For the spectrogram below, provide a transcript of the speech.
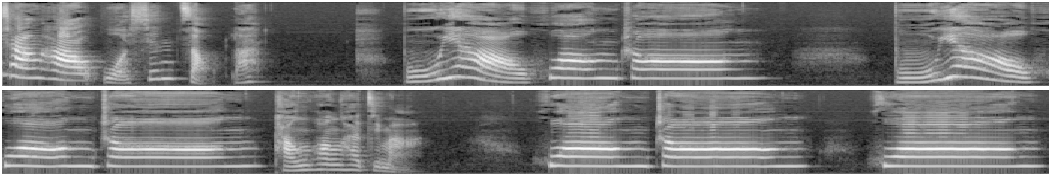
常好，我先走了。不要慌张，不要慌张，당황하지 마。 慌张，慌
